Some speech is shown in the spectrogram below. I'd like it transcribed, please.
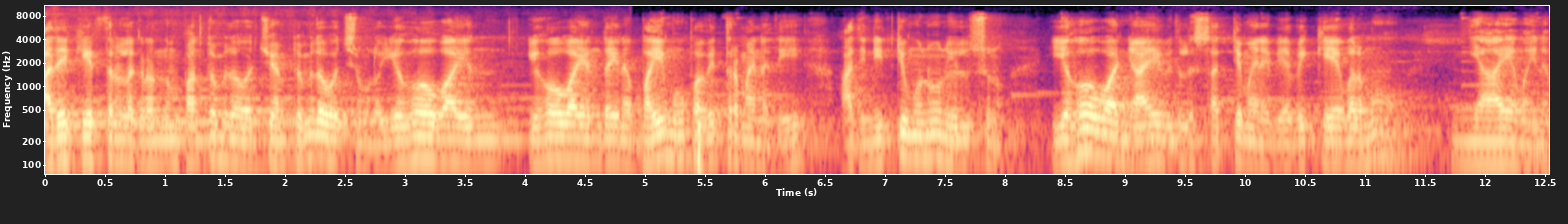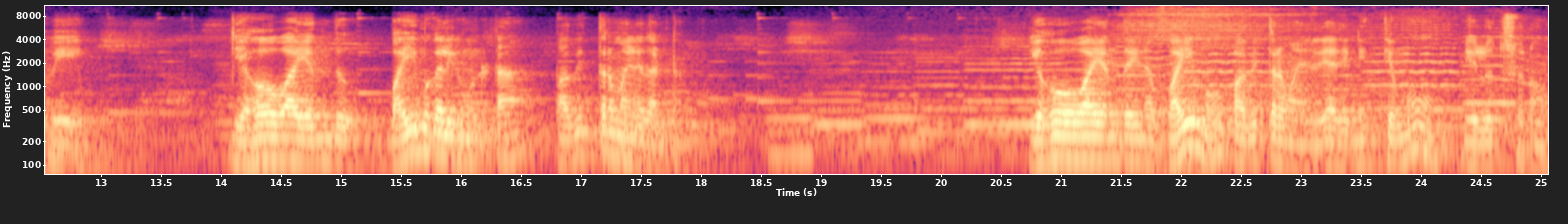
అదే కీర్తనల గ్రంథం పంతొమ్మిదవ అధ్యాయం తొమ్మిదవ వచనంలో యహోవా ఎన్ యహోవా ఎందైన భయము పవిత్రమైనది అది నిత్యమును నిలుసును. యహోవా న్యాయ విధులు సత్యమైనవి అవి కేవలము న్యాయమైనవి. యహోవా ఎందు భయము కలిగి ఉండట పవిత్రమైనదంట. యహోవా ఎందైన భయము పవిత్రమైనది. అది నిత్యము నిలుచును.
